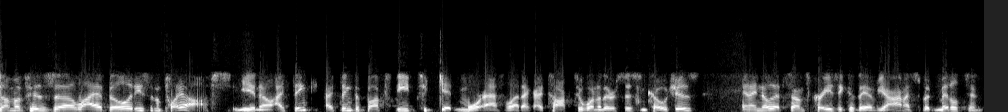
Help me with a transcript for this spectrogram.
some of his uh, liabilities in the playoffs. You know, I think I think the Bucks need to get more athletic. I talked to one of their assistant coaches, and I know that sounds crazy because they have Giannis, but Middleton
